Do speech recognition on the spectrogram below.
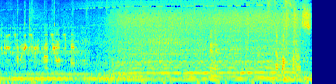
Kompass geht zum Exfiltrationspunkt. Okay. Dann machen wir das.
